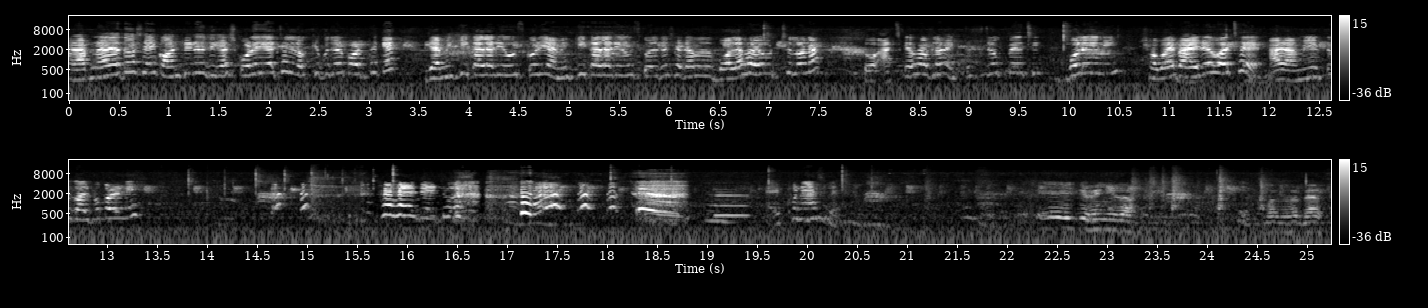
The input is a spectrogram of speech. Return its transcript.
আর আপনারা তো সেই কন্টিনিউ জিজ্ঞেস করে গেছেন লক্ষ্মী পূজার পর থেকে যে আমি কী কালার ইউজ করি আমি কী কালার ইউজ করি তো সেটা বলা হয়ে উঠছিল না। তো আজকে ভাবলাম একটু সুযোগ পেয়েছি বলেই নিই সবাই বাইরেও আছে আর আমি একটু গল্প করে নিই। এক্ষুনি আসলে। এই যে ভেঙে দাও। ব্যস্ত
